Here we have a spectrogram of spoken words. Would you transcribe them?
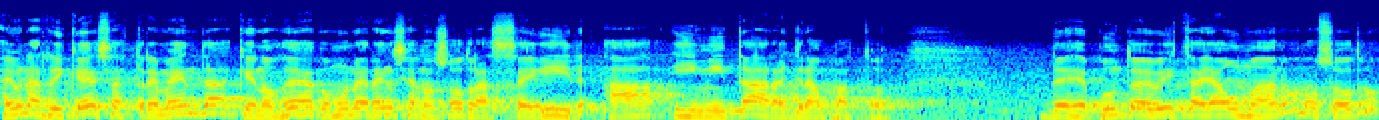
hay unas riquezas tremendas que nos deja como una herencia a nosotros a seguir, a imitar al gran pastor desde el punto de vista ya humano nosotros,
